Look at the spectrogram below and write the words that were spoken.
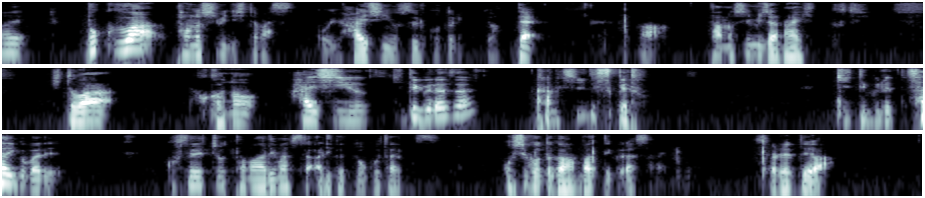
はい。僕は楽しみにしてます。こういう配信をすることによって。まあ、楽しみじゃない人人は、他の配信を聞いてください。悲しいですけど。聞いてくれて最後までご清聴賜りました。ありがとうございます。お仕事頑張ってください。それでは。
